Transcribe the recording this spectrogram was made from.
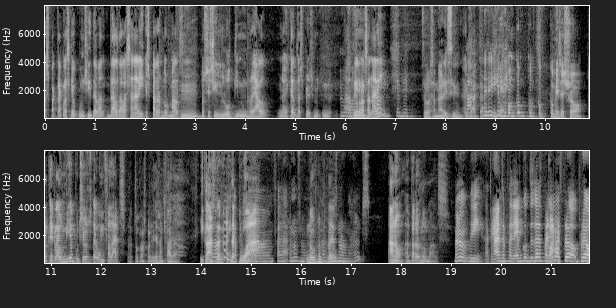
espectacles que heu coincidit davant, dalt de l'escenari és Pares Normals. Mm. No sé si l'últim real, no, eh, que després no. No. sobre l'escenari. Fet? Sobre l'escenari, sí. Exacte. I què, com, com, com, com, com és això? Perquè, clar, un dia potser esteu enfadats, però totes les parelles enfaden. I clar, No has d'actuar... pena Enfadar-nos, no? No us enfadeu? pares normals. Ah, no, a pares normals. Bueno, vull dir, clar, ens enfadem com totes les parelles, però, però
